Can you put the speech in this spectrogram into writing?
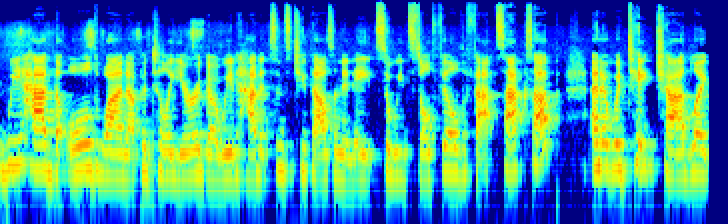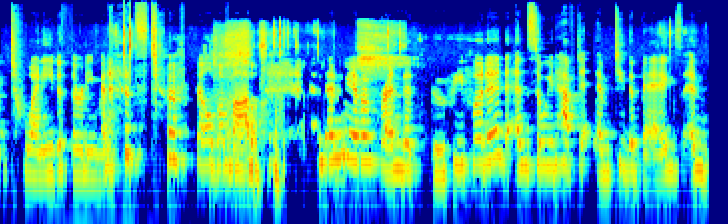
we had the old one up until a year ago. We'd had it since 2008. So we'd still fill the fat sacks up. And it would take Chad like 20 to 30 minutes to fill them up. and then we have a friend that's goofy footed. And so we'd have to empty the bags and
